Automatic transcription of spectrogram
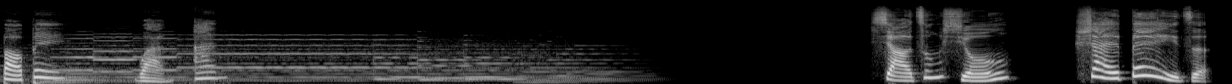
宝贝，晚安。小棕熊晒被子。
